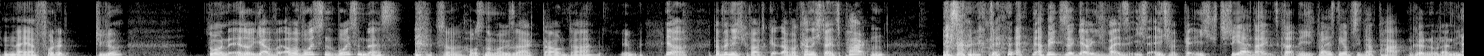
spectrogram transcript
naja, vor der Tür. So, und er so, ja, aber wo ist denn, wo ist denn das? So, Hausnummer gesagt, da und da. Ja, da bin ich gerade. Aber kann ich da jetzt parken? Ich so, da ich so, ja, ich weiß, ich, ich, ich stehe ja da jetzt gerade nicht. Ich weiß nicht, ob sie da parken können oder nicht.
